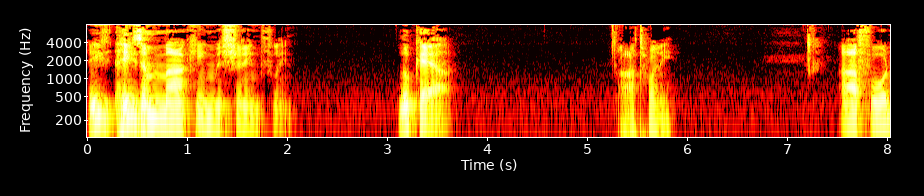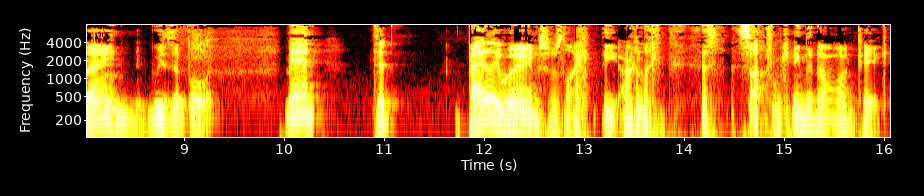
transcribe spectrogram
He's, he's a marking machine, Flynn. Look out. R20. R14 with the bullet. Man, the Bailey Williams was like the only, aside from getting the number one pick,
